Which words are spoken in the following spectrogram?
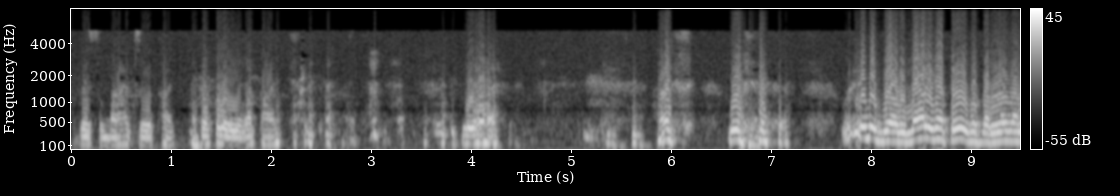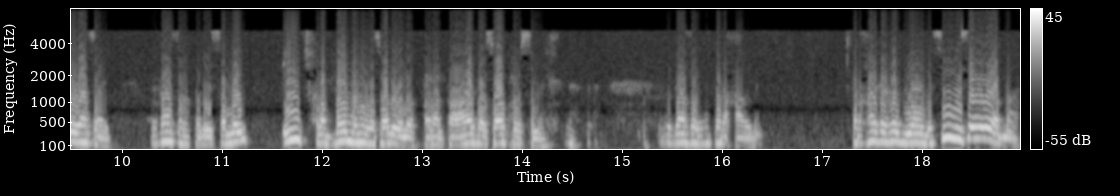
hadday sadaaxajada tahay hadday kula laga tahay wuxuuna gaaray maalinkaa tayamka farla maalinkaas ahayd fadhiisanay badan baan halka soo dhigan farabaada soo kuursanay markaasaan ku farxalnay farxalka ka bilaabna sidiisa u wadnaa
